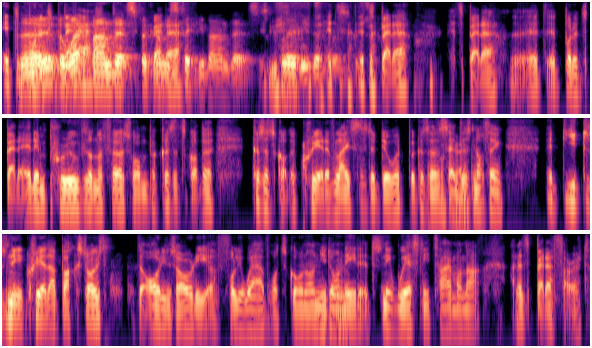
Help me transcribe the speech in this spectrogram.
It's No, it's the better. wet bandits become the sticky bandits. It's clearly different. It's it's better. It's better. It, it- but it's better. It improves on the first one because it's got the because it's got the creative license to do it. Because as I said, Okay. there's nothing. It, you just need to create that backstory. The audience already are fully aware of what's going on. You don't need it. Just need to waste any time on that, and it's better for it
